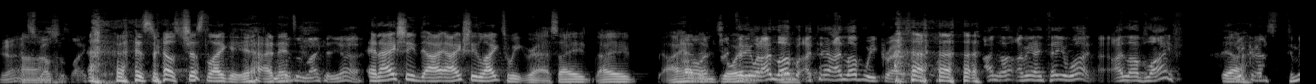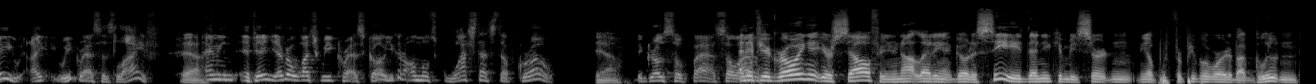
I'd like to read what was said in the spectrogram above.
Yeah, it um, smells just like it. it smells just like it. Yeah, and it like it. Yeah. And I actually, I actually liked wheatgrass. I, I I have Oh, enjoyed. I tell you it. what, I love. I tell you, I love wheatgrass. I love. I mean, I tell you what, I love life. yeah, Wheatgrass to me, I, wheatgrass is life. yeah, I mean, if you ever watch wheatgrass grow, you can almost watch that stuff grow. yeah. It grows so fast. So And if you're growing it yourself and you're not letting it go to seed, then you can be certain. You know, for people who are worried about gluten,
